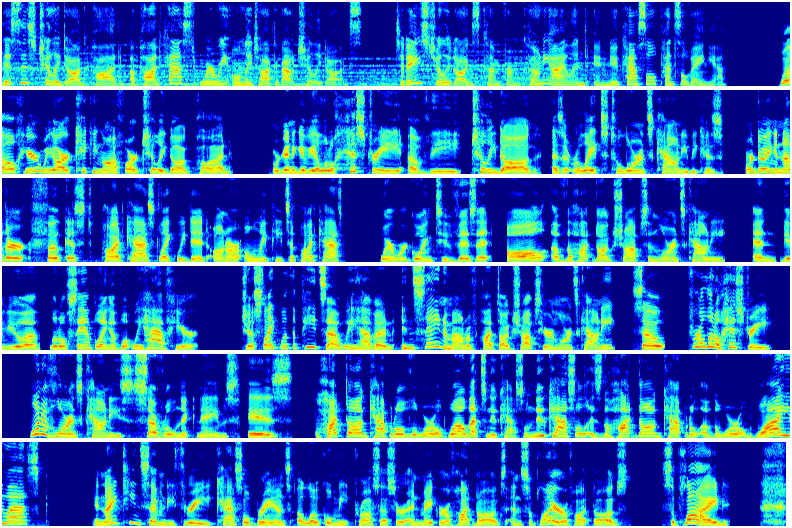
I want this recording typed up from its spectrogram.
This is Chili Dog Pod, a podcast where we only talk about chili dogs. Today's chili dogs come from Coney Island in New Castle, Pennsylvania. Well, here we are kicking off our chili dog pod. We're going to give you a little history of the chili dog as it relates to Lawrence County because we're doing another focused podcast like we did on our Only Pizza podcast, where we're going to visit all of the hot dog shops in Lawrence County and give you a little sampling of what we have here. Just like with the pizza, we have an insane amount of hot dog shops here in Lawrence County. So, for a little history, one of Lawrence County's several nicknames is the hot dog capital of the world. Well, that's New Castle. Newcastle is the hot dog capital of the world. Why, you ask? In 1973, Castle Brands, a local meat processor and maker of hot dogs and supplier of hot dogs, supplied,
